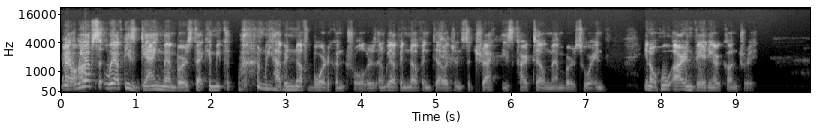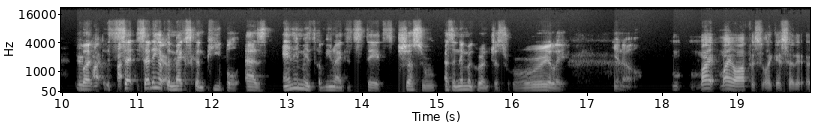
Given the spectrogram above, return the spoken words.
You know, we I, have we have these gang members that can be. we have enough border controllers and we have enough intelligence to track these cartel members who are in, you know, who are invading our country. But I, set, setting yeah. up the Mexican people as enemies of the United States, just as an immigrant, just really, you know. My my office, like I said uh,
